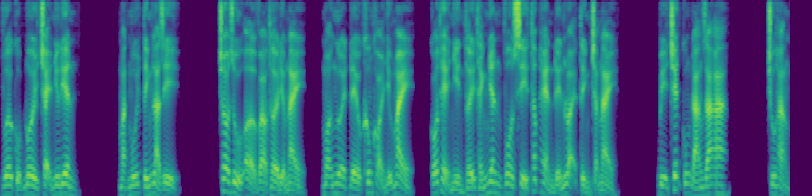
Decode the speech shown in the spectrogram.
vừa cụp đôi chạy như điên. Mặt mũi tính là gì? Cho dù ở vào thời điểm này mọi người đều không khỏi nhữ mày, có thể nhìn thấy thánh nhân vô sĩ thấp hèn đến loại tình trạng này. Bị chết cũng đáng giá a. Chu hằng.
